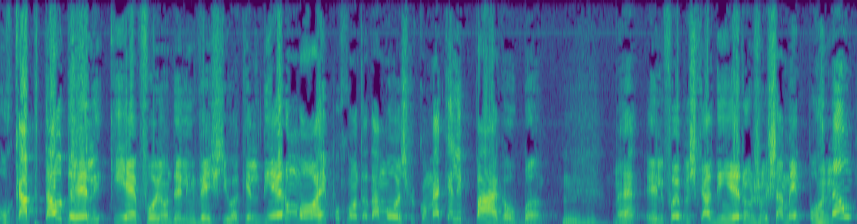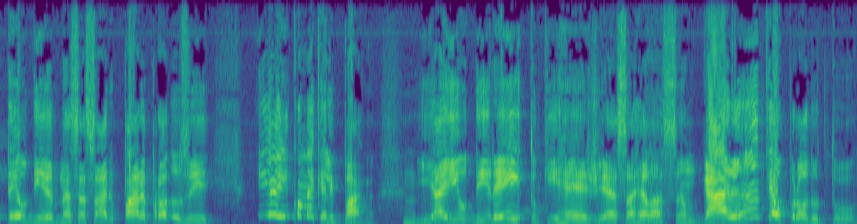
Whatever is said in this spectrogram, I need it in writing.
o capital dele, que é, foi onde ele investiu aquele dinheiro, morre por conta da mosca. Como é que ele paga o banco? Uhum. Né? Ele foi buscar dinheiro justamente por não ter o dinheiro necessário para produzir. E aí, como é que ele paga? Uhum. E aí, o direito que rege essa relação garante ao produtor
